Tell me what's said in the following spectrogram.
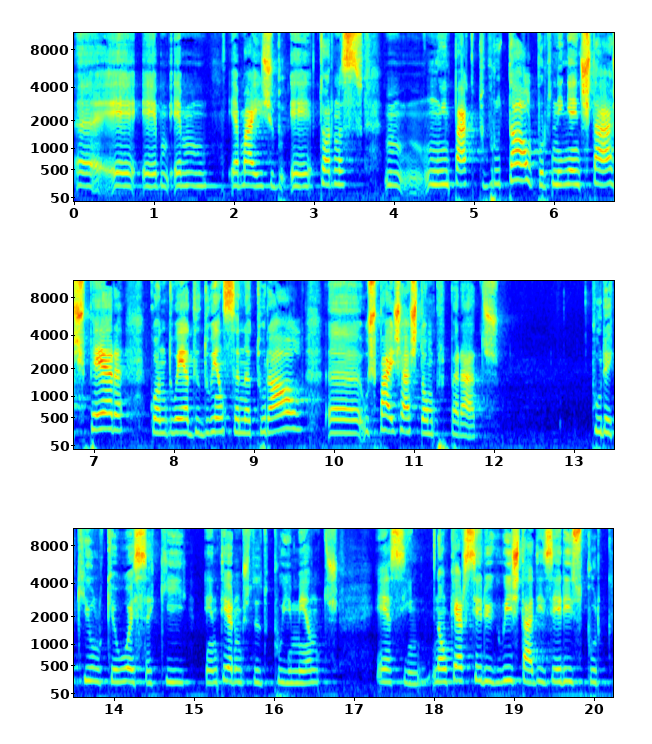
eh, é, é, é, é mais, é, torna-se um impacto brutal, porque ninguém está à espera. Quando é de doença natural, uh, os pais já estão preparados. Por aquilo que eu ouço aqui, em termos de depoimentos, é assim, não quero ser egoísta a dizer isso porque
